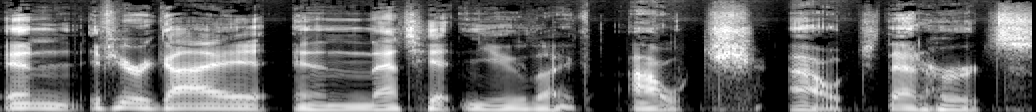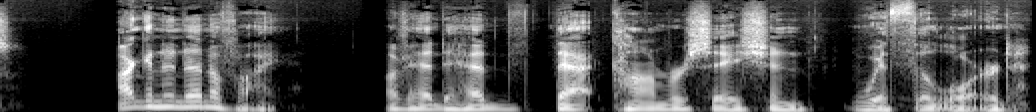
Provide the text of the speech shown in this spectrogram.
And if you're a guy and that's hitting you like, ouch, ouch, that hurts, I can identify. I've had to have that conversation with the Lord.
